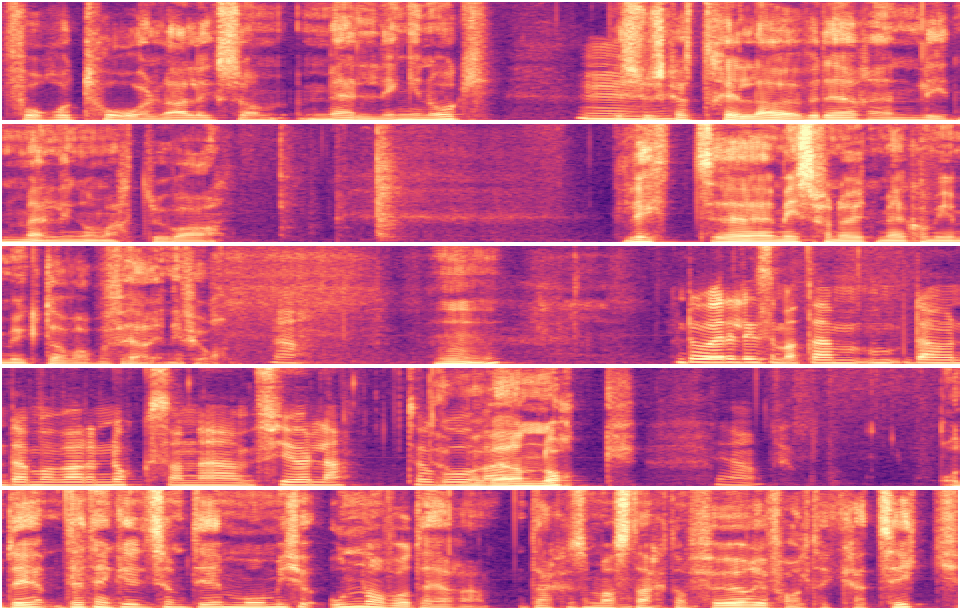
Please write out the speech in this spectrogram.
for å tåle liksom meldingen òg. Hvis du Mm. skal trille over der en liten melding om at du var litt eh, misfornøyd med hvor mye mygg det var på ferien i fjor. Ja. Mhm. Da er det liksom at det, må være nok sånne fjøler til å Det må være nok. Ja. Og det, det tenker jeg liksom, det må vi ikke undervurdere. Det er akkurat som vi har snakket om før i forhold til kritikk,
